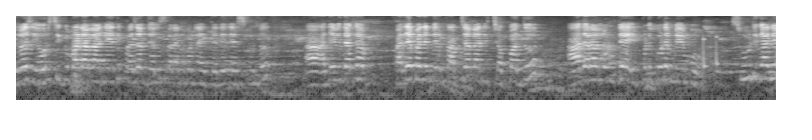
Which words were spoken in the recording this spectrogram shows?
ఈరోజు ఎవరు సిగ్గుపడాలా అనేది ప్రజలు తెలుస్తారని కూడా నేను తెలియజేసుకుంటూ అదేవిధంగా పదే పదే మీరు కబ్జాలని చెప్పొద్దు. ఆధారాలు ఉంటే ఇప్పుడు కూడా మేము సూటిగానే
